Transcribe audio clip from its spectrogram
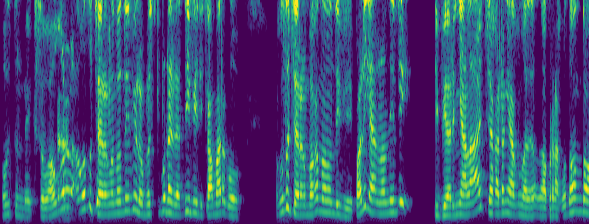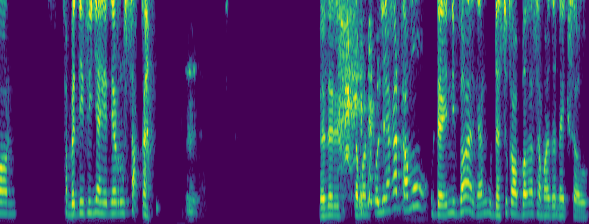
Oh Tonight Show. Aku kan aku tuh jarang nonton TV loh meskipun ada TV di kamarku. Aku tuh jarang banget nonton TV. Paling kan nonton TV dibiarin nyala aja kadang ya aku nggak pernah aku tonton. Sampai TV-nya akhirnya rusak kan. Hmm. Dan dari zaman kuliah kan kamu udah ini banget kan, udah suka banget sama Tonight Show.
